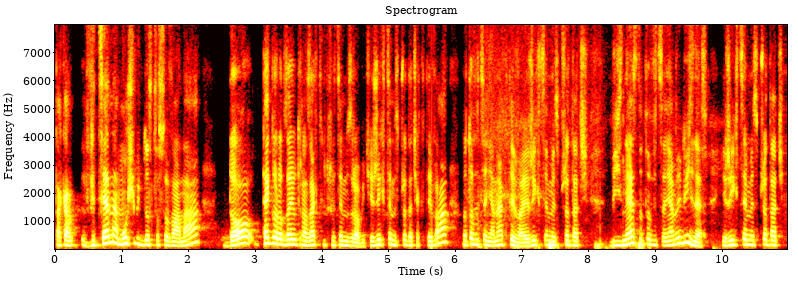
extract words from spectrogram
taka wycena musi być dostosowana do tego rodzaju transakcji, które chcemy zrobić. Jeżeli chcemy sprzedać aktywa, no to wyceniamy aktywa. Jeżeli chcemy sprzedać biznes, no to wyceniamy biznes. Jeżeli chcemy sprzedać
